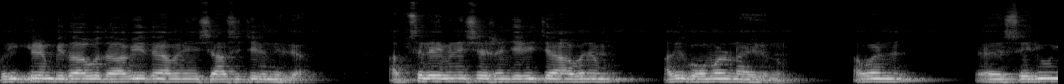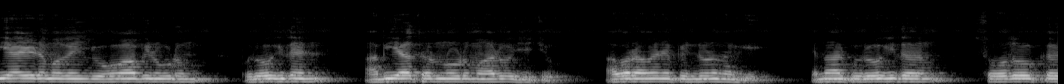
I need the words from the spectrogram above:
ഒരിക്കലും പിതാവ് ദാവീദ് അവനെ ശാസിച്ചിരുന്നില്ല. അബ്സലേമിന് ശേഷം ജനിച്ച അവനും അതികോമളനായിരുന്നു. അവൻ സെരൂയായുടെ മകൻ യോവാബിനോടും പുരോഹിതൻ അബിയാഥറിനോടും ആലോചിച്ചു. അവർ അവന് പിന്തുണ നൽകി. എന്നാൽ പുരോഹിതൻ സോതോക്ക്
